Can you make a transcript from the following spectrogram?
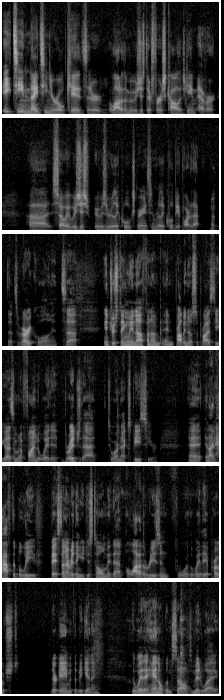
18 and 19 year old kids that are a lot of them. It was just their first college game ever. Uh, so it was just it was a really cool experience and really cool to be a part of that. that that's very cool, and it's. Uh, interestingly enough, and, I'm, and probably no surprise to you guys, I'm going to find a way to bridge that to our next piece here. And, and I'd have to believe, based on everything you just told me, that a lot of the reason for the way they approached their game at the beginning, the way they handled themselves midway,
